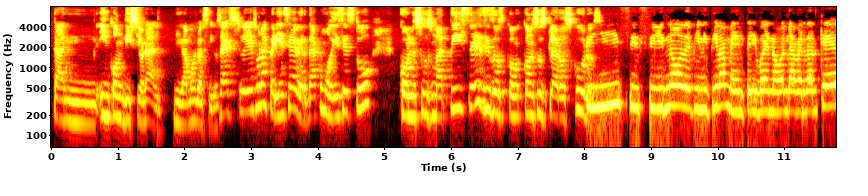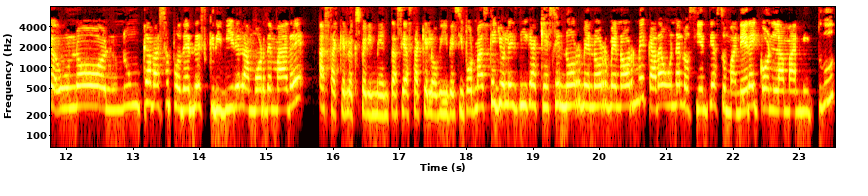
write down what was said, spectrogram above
tan incondicional, digámoslo así. O sea, es, una experiencia de verdad, como dices tú, con sus matices y sus, con, sus claroscuros. Sí, sí, sí, no, definitivamente. Y bueno, la verdad que uno nunca vas a poder describir el amor de madre hasta que lo experimentas y hasta que lo vives. Y por más que yo les diga que es enorme, enorme, enorme, cada una lo siente a su manera y con la magnitud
